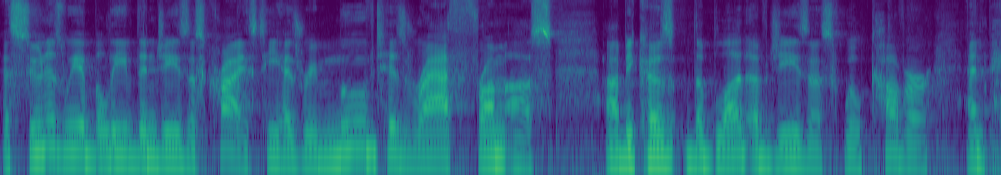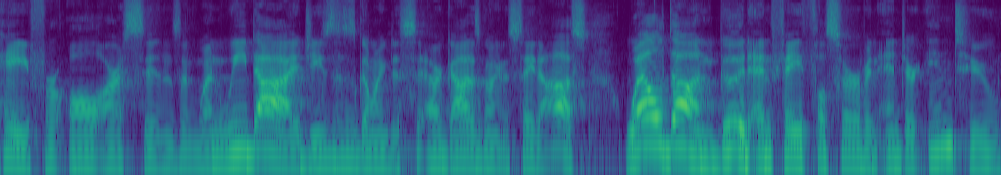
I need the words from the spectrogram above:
As soon as we have believed in Jesus Christ, he has removed his wrath from us uh, because the blood of Jesus will cover and pay for all our sins. And when we die, Jesus is going to say, our God is going to say to us, "Well done, good and faithful servant, enter into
